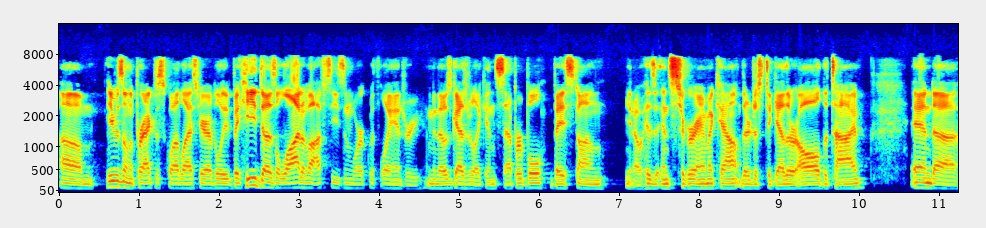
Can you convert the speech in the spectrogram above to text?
um, he was on the practice squad last year, I believe. But he does a lot of offseason work with Landry. I mean, those guys are like inseparable based on you know his Instagram account. They're just together all the time, and uh,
